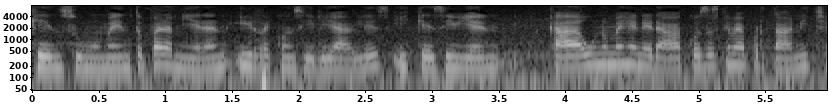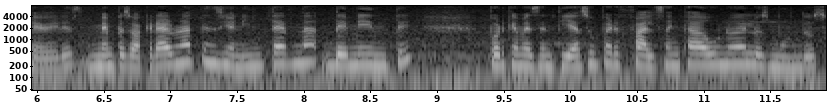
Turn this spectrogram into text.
que en su momento para mí eran irreconciliables y que si bien cada uno me generaba cosas que me aportaban y chéveres, me empezó a crear una tensión interna de mente porque me sentía súper falsa en cada uno de los mundos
